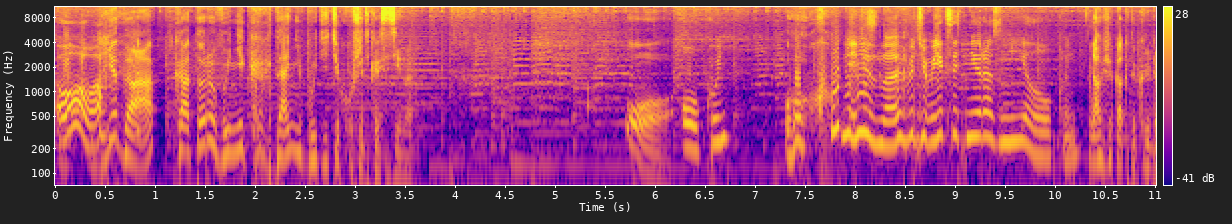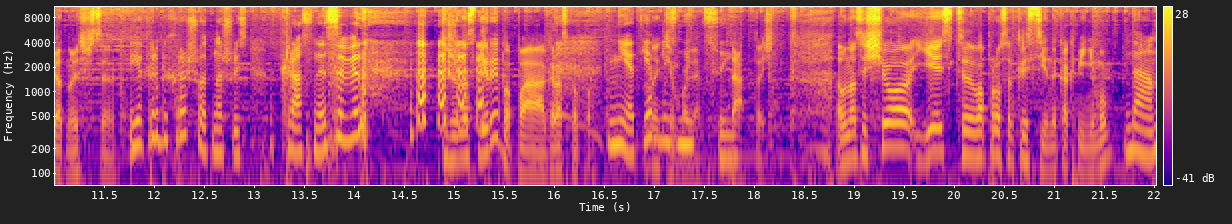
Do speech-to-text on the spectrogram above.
О. еда, которую вы никогда не будете кушать, Кристина. О, окунь. Окунь. Я не знаю, почему. Я, кстати, ни разу не ела окунь. А вообще, как ты к рыбе относишься? Я к рыбе хорошо отношусь. Красная особенно. Ты же у нас не рыба по гороскопу. Нет, я Ну, близнецы. Да, точно. А У нас еще есть вопрос от Кристины, как минимум. Да,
